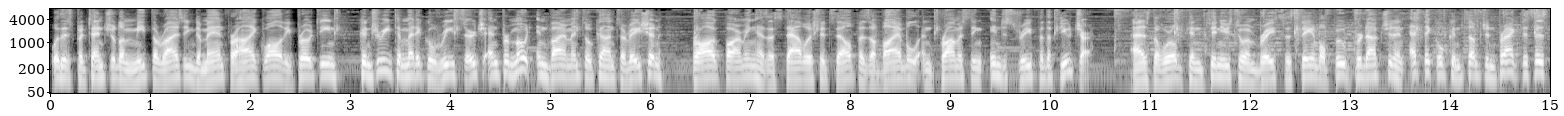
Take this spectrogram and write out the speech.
With its potential to meet the rising demand for high quality protein, contribute to medical research, and promote environmental conservation, frog farming has established itself as a viable and promising industry for the future. As the world continues to embrace sustainable food production and ethical consumption practices,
